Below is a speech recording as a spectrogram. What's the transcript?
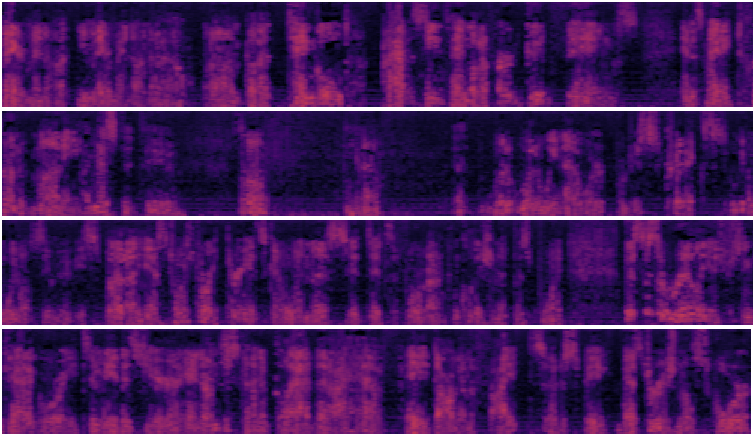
may or may not. You may or may not know how. Um, but Tangled, I haven't seen Tangled. I've heard good things, and it's made a ton of money. I missed it too. So, you know, that, what, what do we know? We're, we're just critics. We don't, we don't see movies. But uh, yes, Toy Story 3 is going to win this. It, it's a foregone conclusion at this point. This is a really interesting category to me this year, and I'm just kind of glad that I have a dog in the fight, so to speak. Best original score.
